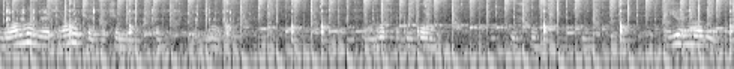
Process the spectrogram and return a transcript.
Невозможно я все равно часть, зачем мне ходить? Я просто по приколу. Ее же невозможно.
